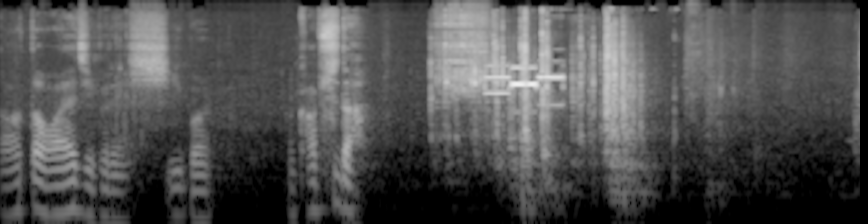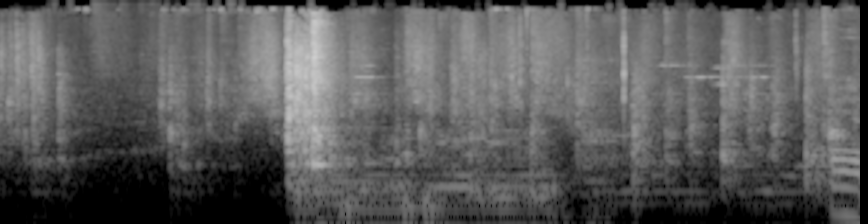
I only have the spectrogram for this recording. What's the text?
나갔다 와야지 그래 씨발 갑시다. 저희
